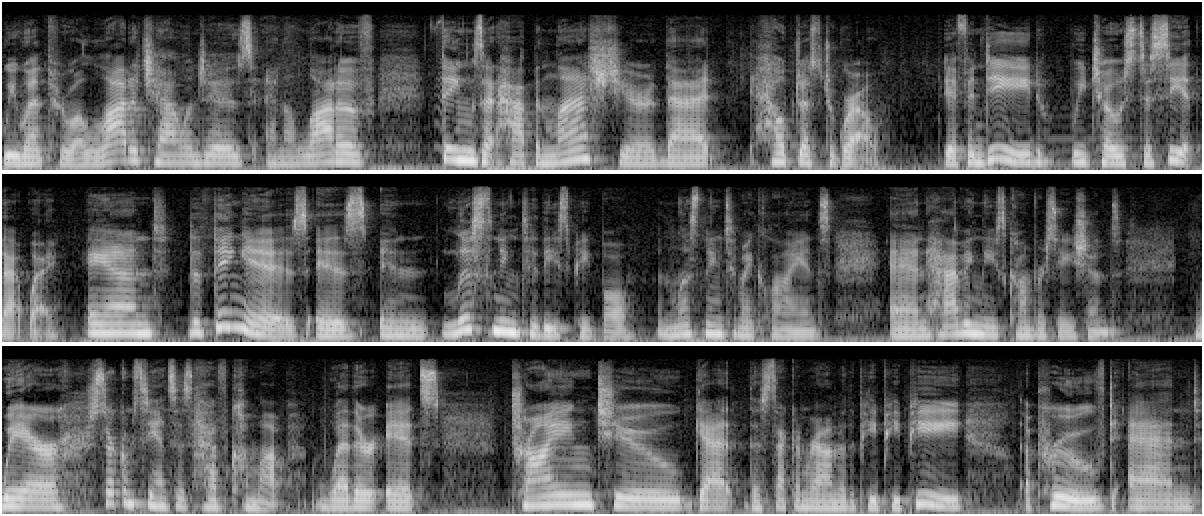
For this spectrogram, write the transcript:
We went through a lot of challenges and a lot of things that happened last year that helped us to grow if indeed we chose to see it that way. And the thing is is in listening to these people and listening to my clients and having these conversations where circumstances have come up, whether it's trying to get the second round of the PPP approved and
